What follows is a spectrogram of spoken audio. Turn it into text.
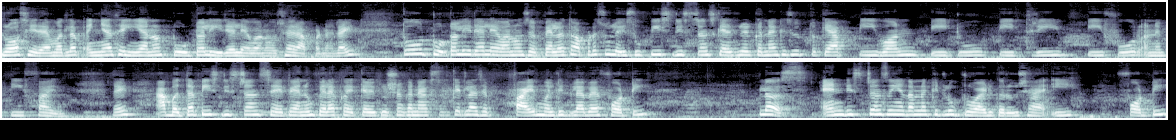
ગ્રોસ એરિયા. મતલબ અહીંયાથી અહીંયાનો ટોટલ એરિયા લેવાનો છે આપણને રાઈટ તો ટોટલ એરિયા લેવાનો છે. પહેલાં તો આપણે શું લઈશું? પીસ ડિસ્ટન્સ કેલ્ક્યુલેટ કરી નાખીશું તો કે આ P one, P two, P three, P four અને પી ફાઇવ રાઈટ આ બધા પીસ ડિસ્ટન્સ છે, તો એનું પહેલાં કેલ્ક્યુલેશન કરી નાખશું. કેટલા છે? Five multiply by forty plus N distance અહીંયા તમને કેટલું પ્રોવાઈડ કર્યું છે? આ E forty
